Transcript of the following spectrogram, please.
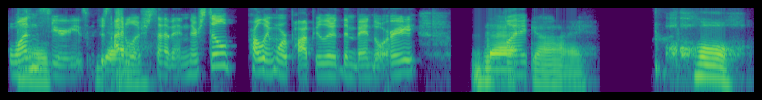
one Oh, series, which is. Idolish Seven. They're still probably more popular than Bandori. That Like- guy. Oh,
